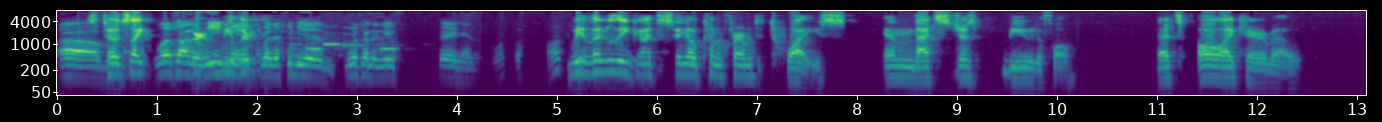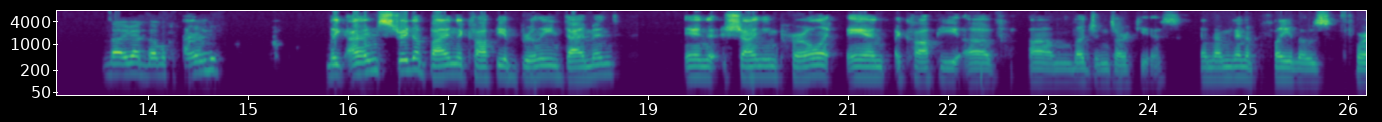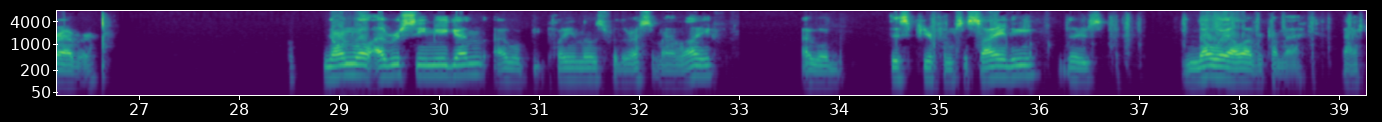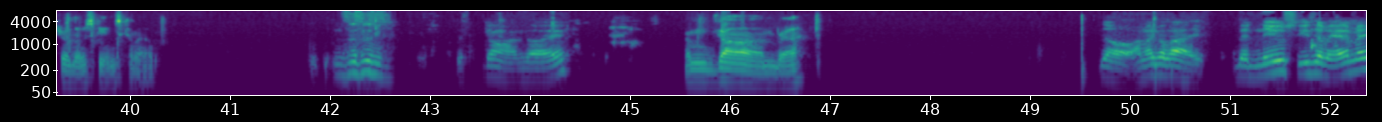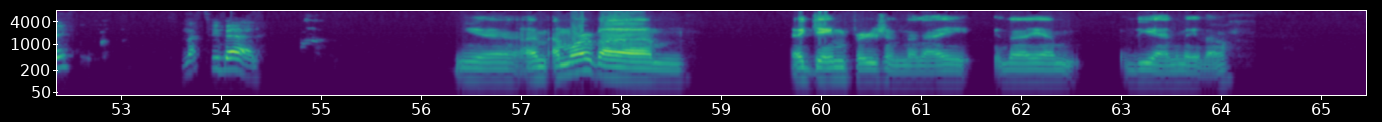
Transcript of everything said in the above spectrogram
um, So it's like work on the remake, but it could be a work on the new thing. And what the fuck? we literally got Sinnoh confirmed twice, and that's just beautiful. That's all I care about. No, you got double confirmed. Like I'm straight up buying a copy of Brilliant Diamond and Shining Pearl and a copy of um, Legends Arceus, and I'm gonna play those forever. No one will ever see me again. I will be playing those for the rest of my life. I will disappear from society. There's no way I'll ever come back after those games come out. This is just gone, though. Eh? I'm gone, bruh. No, I'm not gonna lie. The new season of anime, not too bad. Yeah, I'm I'm more of a um, a game version than I than I am the anime though.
